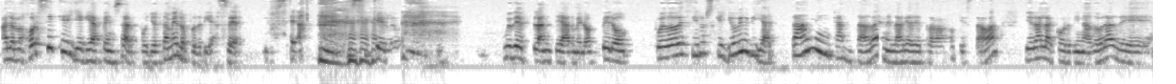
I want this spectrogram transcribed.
a lo mejor sí que llegué a pensar, pues yo también lo podría hacer. O sea, sí que lo, pude planteármelo, pero puedo deciros que yo vivía tan encantada en el área de trabajo que estaba. Yo era la coordinadora de,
